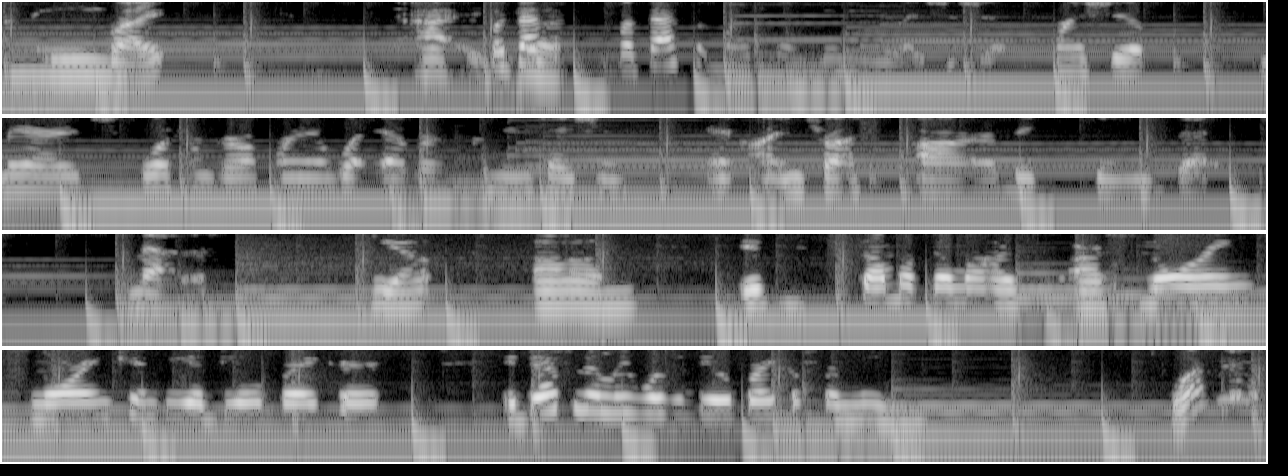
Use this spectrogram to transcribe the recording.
I mean, Right. I, But that's but that's a must in any relationship. Friendship, marriage, boyfriend, girlfriend, whatever. Communication and, and trust are big things that matter. Yep. Um, it some of them are are snoring. Snoring can be a deal breaker. It definitely was a deal breaker for me. Was it?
